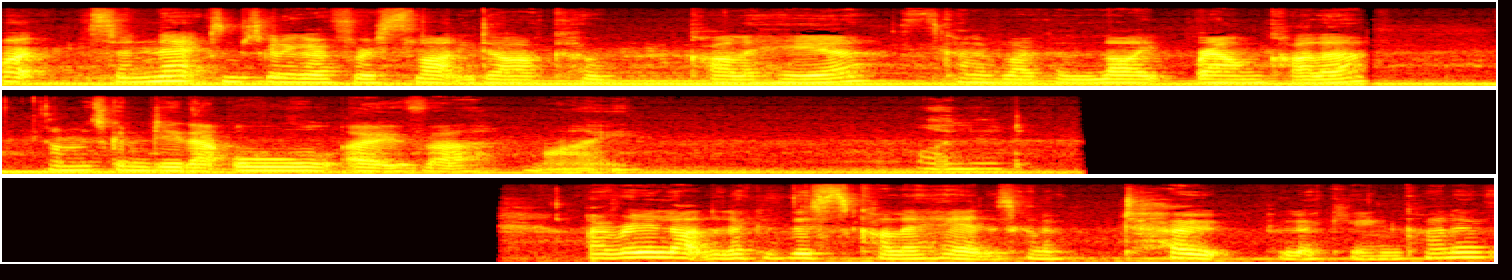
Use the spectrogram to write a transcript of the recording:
Right, so next I'm just going to go for a slightly darker colour here. It's kind of like a light brown colour. I'm just going to do that all over my eyelid. I really like the look of this colour here, this kind of taupe looking, kind of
